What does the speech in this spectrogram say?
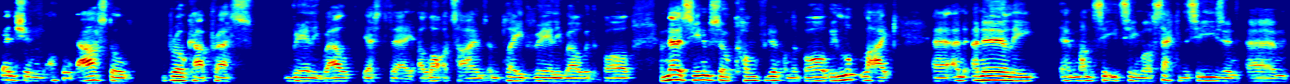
mention, I think Arsenal broke our press really well yesterday a lot of times and played really well with the ball. I've never seen him so confident on the ball. They look like uh, an, an early Man City team or second season um,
